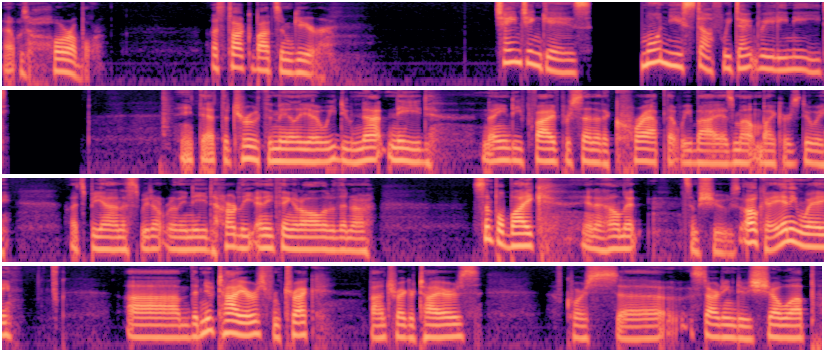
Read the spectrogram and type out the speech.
That was horrible. Let's talk about some gear. Changing gears. More new stuff we don't really need. Ain't that the truth, Amelia? We do not need 95% of the crap that we buy as mountain bikers, do we? Let's be honest, we don't really need hardly anything at all other than a simple bike and a helmet, and some shoes. Okay, anyway, um, the new tires from Trek, Bontrager tires, of course, uh, starting to show up.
